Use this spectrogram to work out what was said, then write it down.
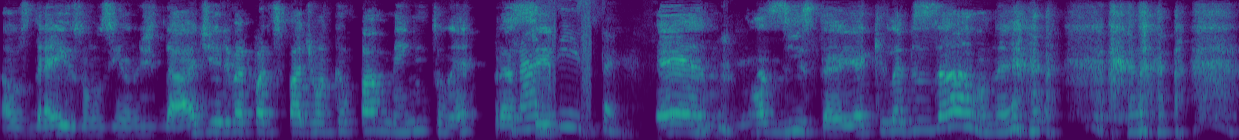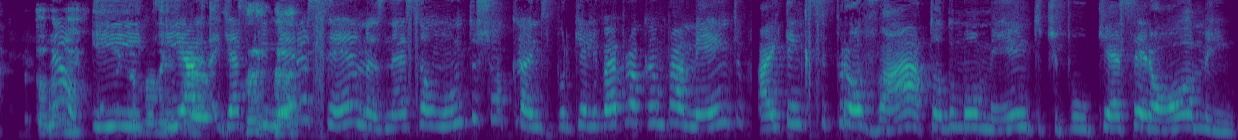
aos 10, 11 anos de idade, ele vai participar de um acampamento, né? Ser nazista. É, nazista. E aquilo é bizarro, né? Não, e, e, a, e, as primeiras cenas, né, são muito chocantes, porque ele vai para o acampamento, aí tem que se provar a todo momento, tipo, o que é ser homem,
